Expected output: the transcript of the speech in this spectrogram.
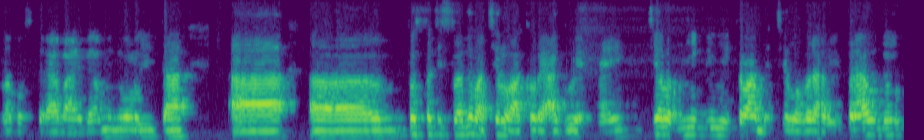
lebo strava je veľmi dôležitá, a, a v podstate sledovať telo, ako reaguje. Hej. Telo nikdy neklame, telo vraví pravdu,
